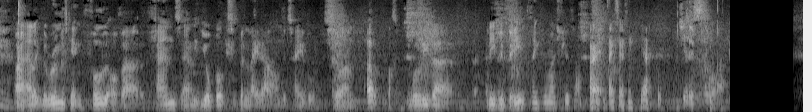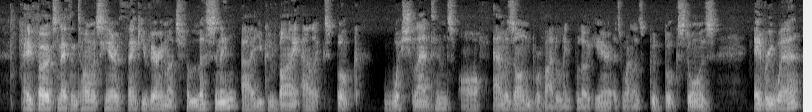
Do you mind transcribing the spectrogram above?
All right, Alec. The room is getting full of uh, fans, and your books have been laid out on the table. So, um, oh, awesome. we'll leave uh, leave you be. Thank you very much for your time. All right, thanks, Nathan. Yeah, cheers. Hey, folks. Nathan Thomas here. Thank you very much for listening. Uh, you can buy Alec's book. Wish Lanterns off Amazon. We'll provide a link below here, as well as good bookstores everywhere.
